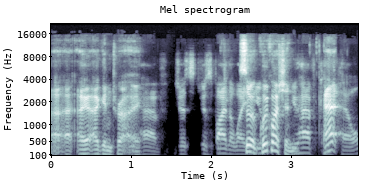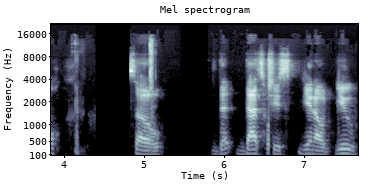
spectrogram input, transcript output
I I, I can You try. have just just by the way. So, you, quick question. You have At- compel. So that that's what she's. You know, you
